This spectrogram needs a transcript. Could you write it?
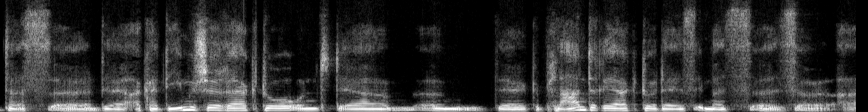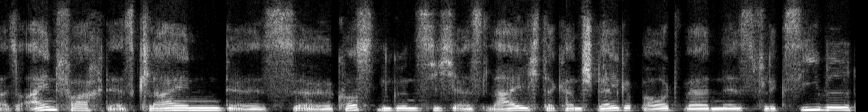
dass äh, der akademische Reaktor und der ähm, der geplante Reaktor, der ist immer äh, also einfach, der ist klein, der ist äh, kostengünstig, er ist leicht, der kann schnell gebaut werden, er ist flexibel.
